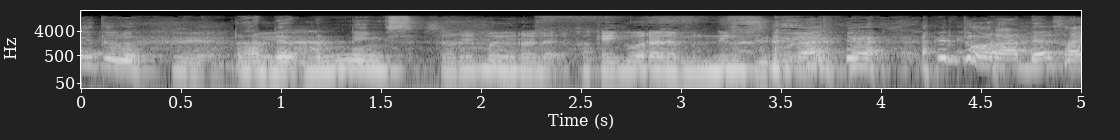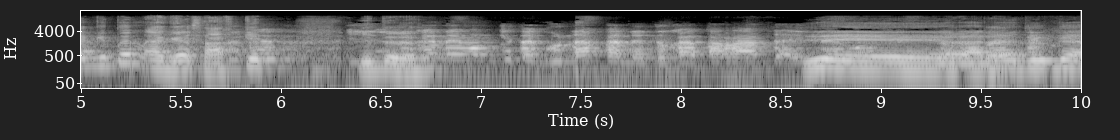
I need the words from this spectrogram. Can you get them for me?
gitu loh. Rada mening. sorry boy rada kakek gue rada mending kan kalau rada sakit kan agak sakit gitu itu loh. kan emang kita gunakan itu kata rada itu. Iya emang. rada juga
